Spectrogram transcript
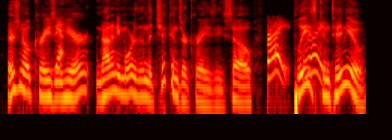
There's no crazy Yeah. here, not any more than the chickens are crazy. So Right. please right. continue.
